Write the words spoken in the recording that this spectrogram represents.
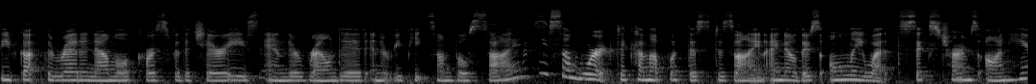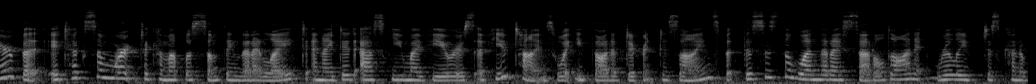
you've got the red enamel, of course, for the cherries, and they're rounded and it repeats on both sides. It took me some work to come up with this design. I know there's only, what, six charms on here, but it took some work to come up with something that I liked. And I did ask you, my viewers, a few times what you thought of different designs, but this is the one that I settled on. It really just kind of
